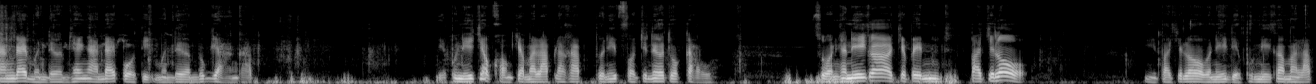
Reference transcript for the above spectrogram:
นั่งได้เหมือนเดิม ใช้งานได้ปกติเหมือนเดิมทุกอย่างครับ เดี๋ยวพรุ่งนี้เจ้าของจะมารับแล้วครับ ตัวนี้ฟอร์จูเนอร์ตัวเก่า ส่วนคันนี้ก็จะเป็นปาเจโร่นี่ปาเจโร่วันนี้เดี๋ยวพรุ่งนี้ก็มารับ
